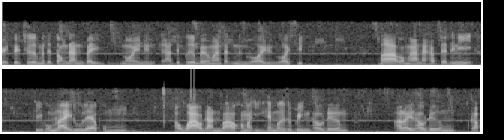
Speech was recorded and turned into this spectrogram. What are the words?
rec pressure มันจะต้องดันไปหน่อยหนึ่งอาจจะเพิ่มไปประมาณสัก100 110บาร์ประมาณนะครับ แต่ทีนี้ที่ผมไล่ดูแล้วผมเอาวาล์วดันวาล์วเข้ามาอีก hammer spring เท่าเดิม อะไรเท่าเดิมกับ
